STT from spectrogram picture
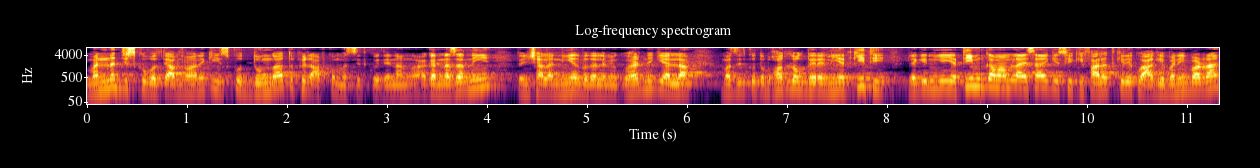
منت جس کو بولتے ہیں، آپ زمانے کی، اس کو دوں گا تو پھر آپ کو مسجد کو دینا ہوگا۔ اگر نظر نہیں ہے تو انشاءاللہ نیت بدلنے میں کوئی حرج نہیں کہ اللہ مسجد کو تو بہت لوگ دے رہے نیت کی تھی، لیکن یہ یتیم کا معاملہ ایسا ہے کہ اس کی کفالت کے لیے کوئی آگے بنی بڑھ رہا ہے۔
